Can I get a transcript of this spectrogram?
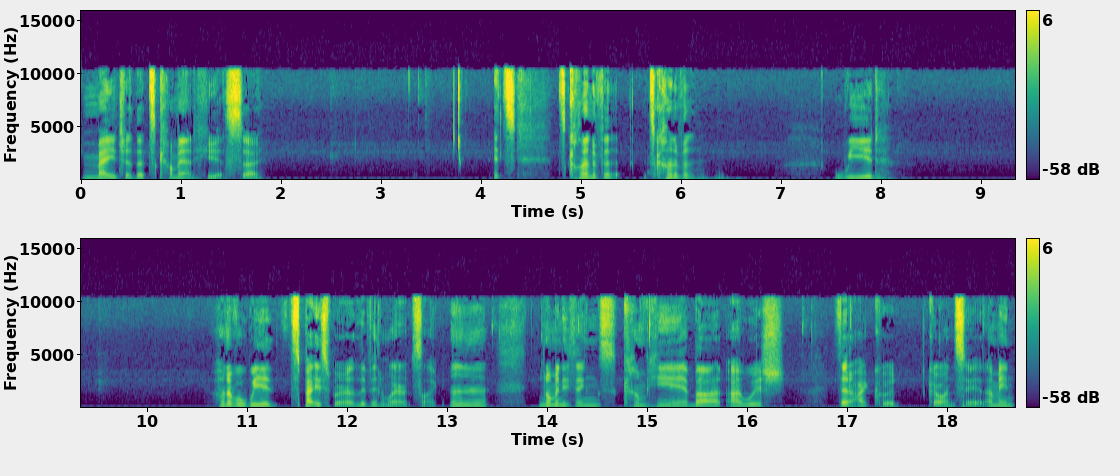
major that's come out here. So, it's it's kind of a it's kind of a weird kind of a weird space where I live in where it's like, uh, not many things come here, but I wish that I could go and see it. I mean,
